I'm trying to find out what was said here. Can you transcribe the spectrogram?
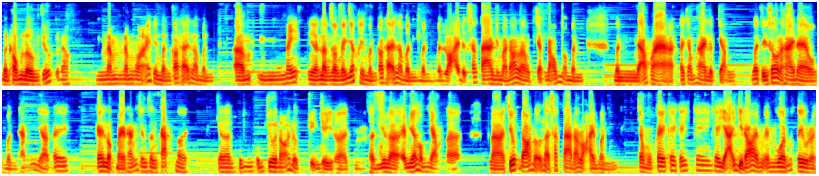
mình không lường trước được đâu năm năm ngoái thì mình có thể là mình à, mấy lần gần đây nhất thì mình có thể là mình mình mình loại được sát ta nhưng mà đó là một trận đấu mà mình mình đã hòa ở trong hai lượt trận với tỷ số là hai đều mình thắng nhờ cái cái luật bàn thắng trên sân khách thôi. Cho nên cũng cũng chưa nói được chuyện gì rồi hình như là em nhớ không nhầm là là trước đó nữa là Shakhtar đã loại mình trong một cái cái cái cái cái giải gì đó em em quên mất tiêu rồi.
